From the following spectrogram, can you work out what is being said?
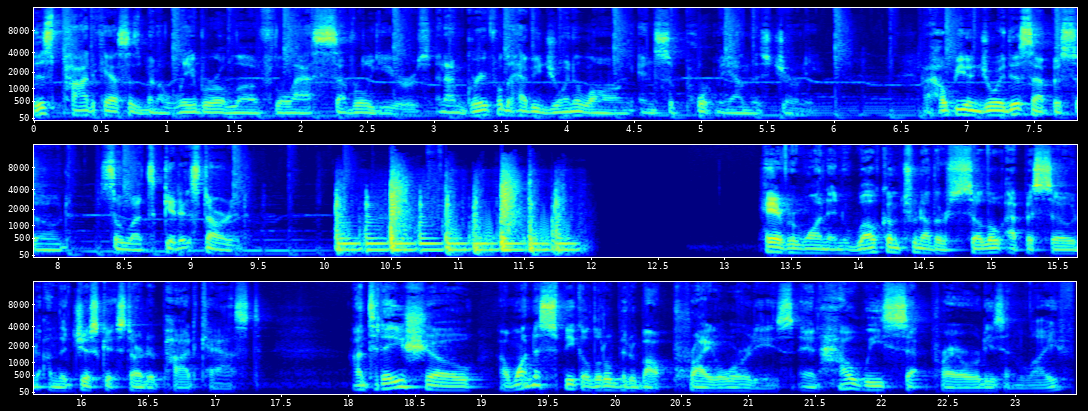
This podcast has been a labor of love for the last several years, and I'm grateful to have you join along and support me on this journey. I hope you enjoy this episode, so let's get it started. Hey everyone, and welcome to another solo episode on the Just Get Started podcast. On today's show, I want to speak a little bit about priorities and how we set priorities in life.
